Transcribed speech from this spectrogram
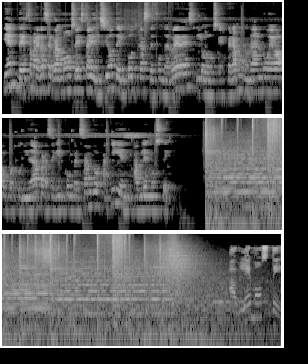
Bien, de esta manera cerramos esta edición del podcast de Fundaredes. Los esperamos en una nueva oportunidad para seguir conversando aquí en Hablemos de. Hablemos de.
